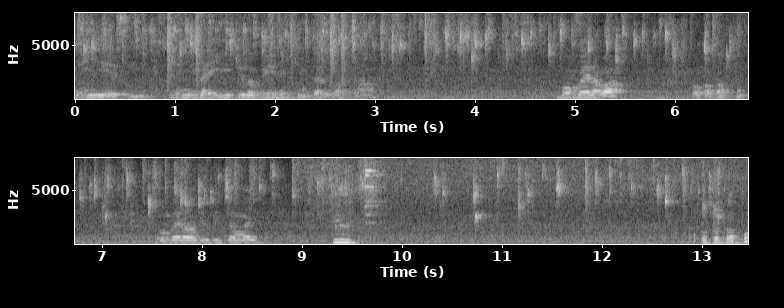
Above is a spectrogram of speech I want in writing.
నెయ్యి వేసి నెయ్యి లైట్గా వేడెక్కిన తర్వాత బొంబాయి రవ ఒక కప్పు. బొంబాయి రవ చూపించమ్మాయి ఒక కప్పు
